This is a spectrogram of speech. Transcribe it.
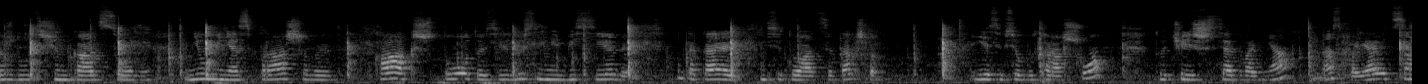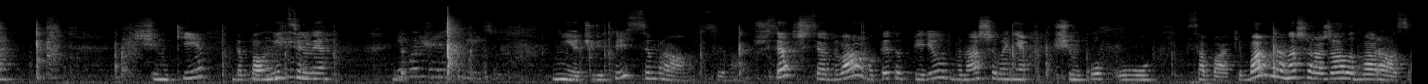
ждут щенка от Сони, они у меня спрашивают, как, что, то есть веду с ними беседы. Вот такая ситуация. Так что, если все будет хорошо, то через 62 дня у нас появятся щенки дополнительные. Либо через 30. Нет, через 30 им рано, сына. 60-62, вот этот период вынашивания щенков у собаки. Барбара наша рожала два раза.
